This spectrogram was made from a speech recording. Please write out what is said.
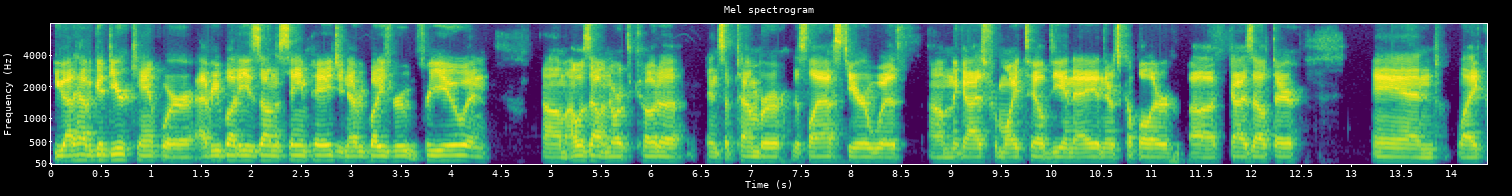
you got to have a good deer camp where everybody's on the same page and everybody's rooting for you. And um, I was out in North Dakota in September this last year with um, the guys from Whitetail DNA, and there's a couple other uh, guys out there. And like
